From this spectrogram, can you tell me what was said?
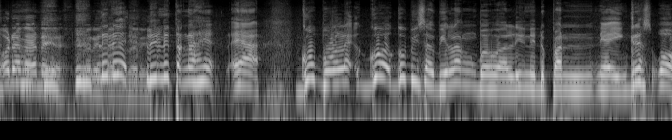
oh, udah nggak ada ya? Sorry, lini, sorry, sorry. lini tengahnya ya gue boleh gue gue bisa bilang bahwa lini depannya Inggris wow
